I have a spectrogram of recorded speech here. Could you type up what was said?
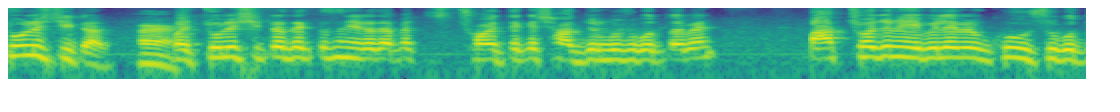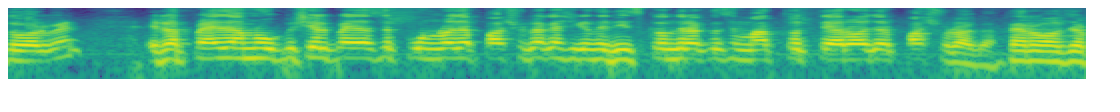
চল্লিশ লিটার। হ্যাঁ। ভাই চল্লিশ লিটার দেখতেছেন এটা আপনি ছয় থেকে সাতজন বসে করতে পারবেন। পাঁচ ছয় জন এভেলেবেল খুব শুরু করতে পারবেন। এটা প্রাইস আমরা অফিসিয়াল প্রাইস আছে পনেরো হাজার পাঁচশো টাকা সেখানে ডিসকাউন্ট রাখতেছে মাত্র তেরো হাজার পাঁচশো টাকা। তেরো হাজার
